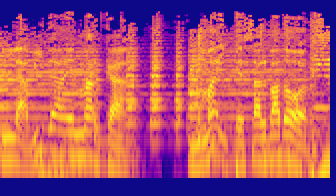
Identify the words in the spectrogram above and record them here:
La vida en marca. Maite Salvador.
